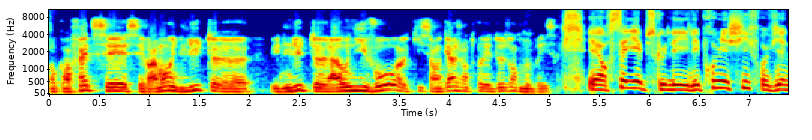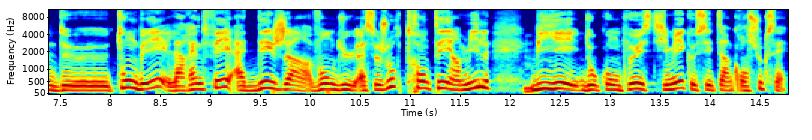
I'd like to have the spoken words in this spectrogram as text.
Donc en fait, c'est vraiment une lutte, euh, une lutte à haut niveau euh, qui s'engage entre les deux entreprises. Et alors ça y est, puisque les, les premiers chiffres viennent de tomber, la Renfe a déjà vendu à ce jour 31 000 billets. Donc on peut estimer que c'est un grand succès.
